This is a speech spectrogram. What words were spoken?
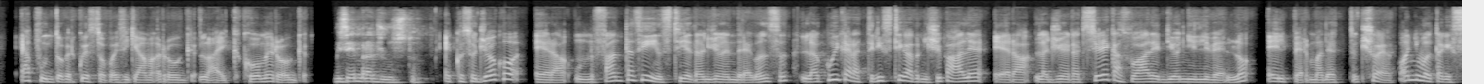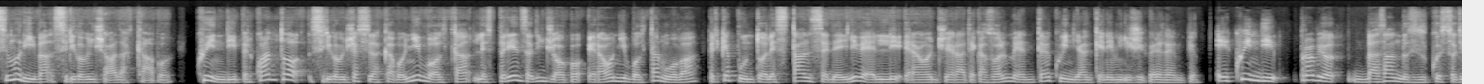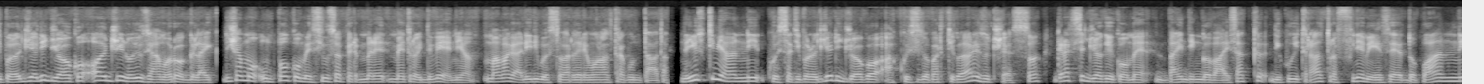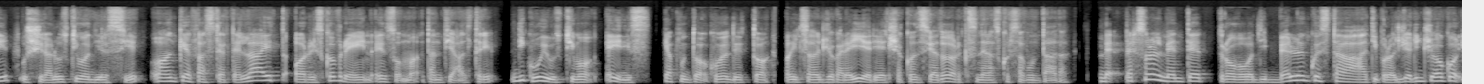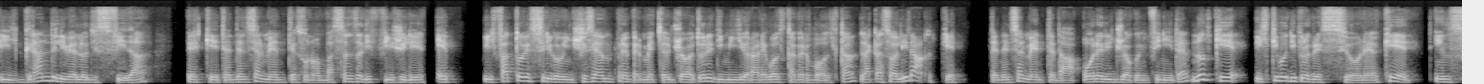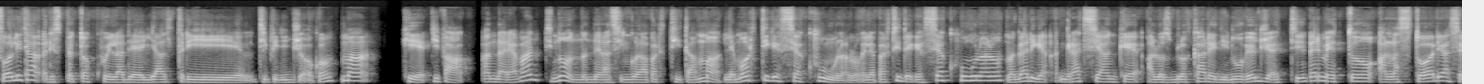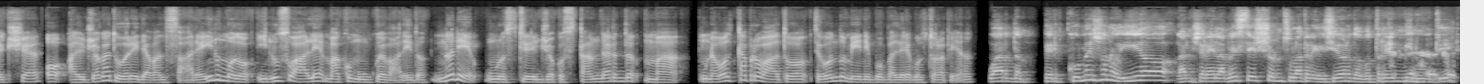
E appunto per questo poi si chiama roguelike, come Rogue. Mi sembra giusto. E questo gioco era un fantasy in stile Dungeons and Dragons, la cui caratteristica principale era la generazione casuale di ogni livello e il permadeath, cioè ogni volta che si moriva si ricominciava da capo. Quindi, per quanto si ricominciasse da capo ogni volta, l'esperienza di gioco era ogni volta nuova perché appunto le stanze dei livelli erano generate casualmente, quindi anche i nemici per esempio. E quindi, proprio basandosi su questa tipologia di gioco, oggi noi usiamo roguelike, diciamo un po' come si usa per Metroidvania, ma magari di questo parleremo un'altra puntata. Negli ultimi anni questa tipologia di gioco ha acquisito particolare successo grazie a giochi come Binding of Isaac, di cui tra l'altro a fine mese, dopo anni, uscirà l'ultimo DLC, o anche Faster Than Light o Risk of Rain e insomma tanti altri, di cui ultimo Hades, che appunto come ho detto ho iniziato a giocare ieri e ci ha consigliato Orcs nella scorsa puntata. Beh, personalmente trovo di bello in questa tipologia di gioco il grande livello di sfida, perché tendenzialmente sono abbastanza difficili e il fatto che si ricominci sempre permette al giocatore di migliorare volta per volta, la casualità che tendenzialmente da ore di gioco infinite, nonché il tipo di progressione che è insolita rispetto a quella degli altri tipi di gioco, ma che ti fa andare avanti non nella singola partita, ma le morti che si accumulano e le partite che si accumulano, magari grazie anche allo sbloccare di nuovi oggetti, permettono alla storia, se c'è, o al giocatore di avanzare in un modo inusuale ma comunque valido. Non è uno stile di gioco standard, ma una volta provato, secondo me ne può valere molto la pena. Guarda, per come sono io, lancerei la PlayStation sulla televisione dopo tre minuti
